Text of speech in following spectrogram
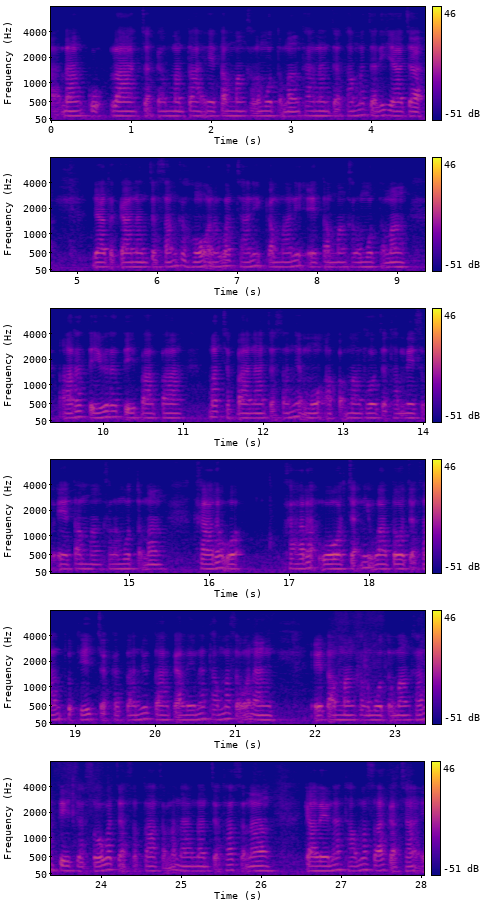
อนางกุลาจะกัมมันตา เอตัมมังคลมุตตมังทานันจะธรรมจริยาจะ ยาตกานันจะสังคโหอนุวัชชานิกัมมานิเอตัมมังคลมุตตมัง อารติวิรติปาปา มัจปานาจะสัญญโมอปมาโทจะธรรมเมสุเอตัมมังคลมุตตมัง คาระวคาระโวจะนิวาโตจะสันตุทิจะกตัญยุตากาเลนะธรรมสวนัง เอตัมมังคลมุตตมังขันติจะโสวจะสตาสมนานันจะทัสนังกาเลนะธรรมสากัจฉาเอ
